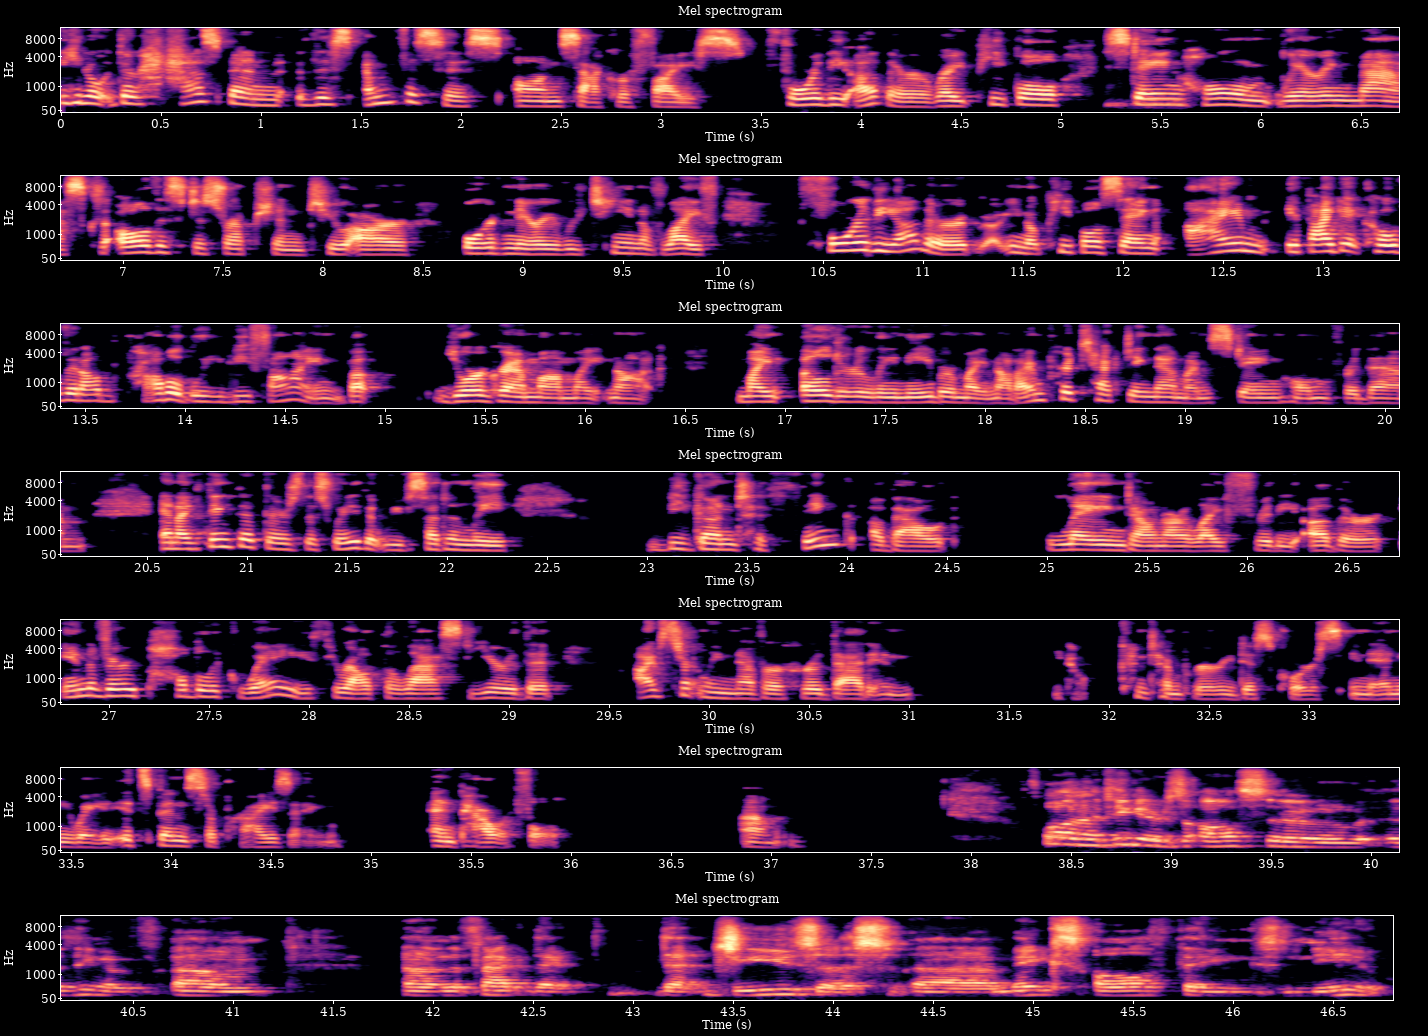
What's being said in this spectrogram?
you know, there has been this emphasis on sacrifice for the other, right? People staying mm-hmm. home, wearing masks, all this disruption to our ordinary routine of life for the other, you know, people saying, I'm, if I get COVID, I'll probably be fine, but your grandma might not my elderly neighbor might not. I'm protecting them, I'm staying home for them. And I think that there's this way that we've suddenly begun to think about laying down our life for the other in a very public way throughout the last year that I've certainly never heard that in you know contemporary discourse in any way. It's been surprising and powerful. Um, well, and I think there's also a thing of um, uh, the fact that that Jesus uh, makes all things new,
